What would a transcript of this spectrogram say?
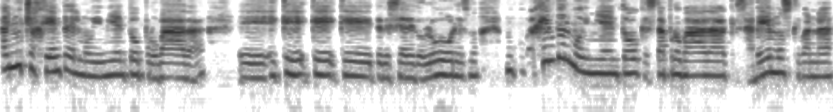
hay mucha gente del movimiento probada, eh, que, que, te decía de Dolores, ¿no? Gente del movimiento que está probada, que sabemos que van a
